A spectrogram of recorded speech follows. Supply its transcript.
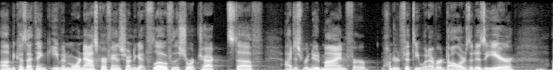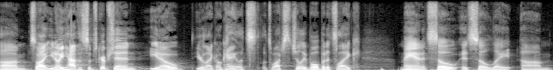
um, because I think even more NASCAR fans are starting to get flow for the short track stuff. I just renewed mine for 150 whatever dollars it is a year. Um, so I, you know, you have the subscription. You know, you're like, okay, let's let's watch the Chili Bowl, but it's like man, it's so it's so late. Um,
